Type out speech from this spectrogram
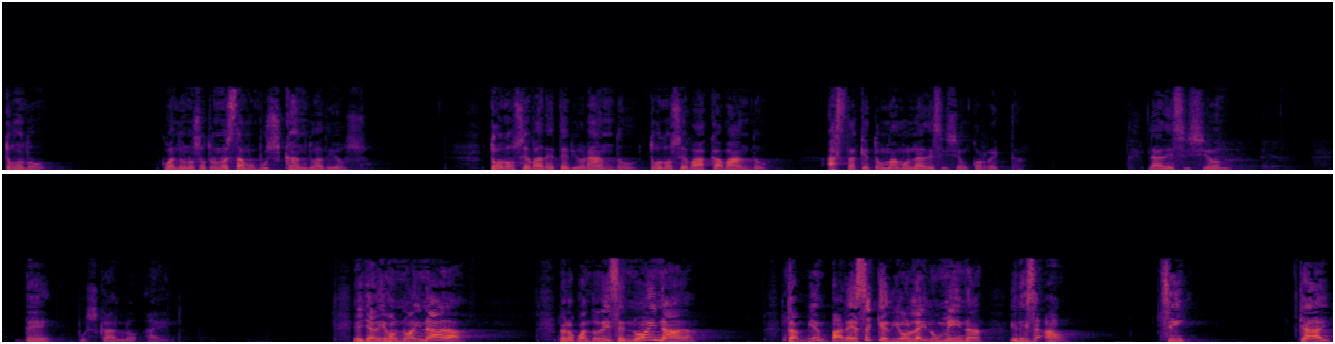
Todo cuando nosotros no estamos buscando a Dios, todo se va deteriorando, todo se va acabando hasta que tomamos la decisión correcta. La decisión de buscarlo a Él. Ella dijo, no hay nada. Pero cuando dice, no hay nada, también parece que Dios la ilumina y le dice, ah, sí, ¿qué hay?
